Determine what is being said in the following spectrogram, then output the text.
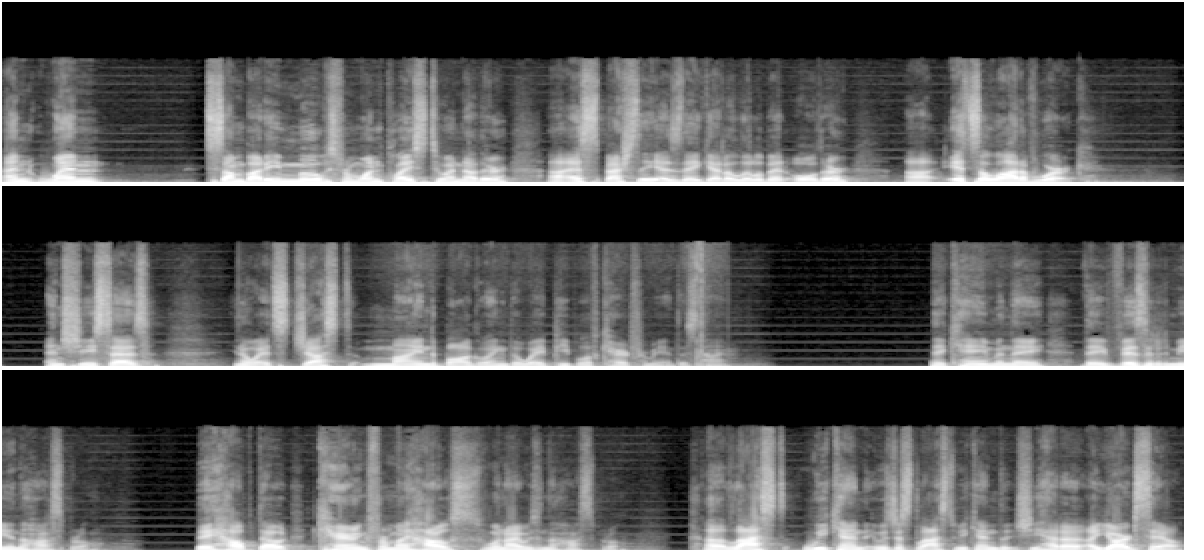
And when somebody moves from one place to another, uh, especially as they get a little bit older, uh, it's a lot of work. And she says, You know, it's just mind boggling the way people have cared for me at this time. They came and they, they visited me in the hospital. They helped out caring for my house when I was in the hospital. Uh, last weekend, it was just last weekend, she had a, a yard sale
